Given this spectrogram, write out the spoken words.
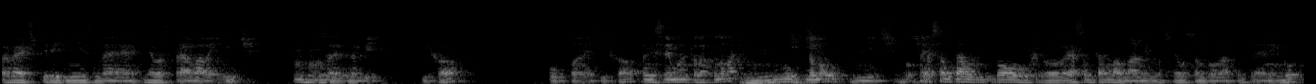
Prvé 4 dní sme nerozprávali nič, Mhm. museli sme byť ticho, úplne ticho. Oni si nemohli telefonovať? Nič. Domov? Nič. Ja som tam bol, ja som tam mal maminu, s ňou som bol na tom tréningu.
